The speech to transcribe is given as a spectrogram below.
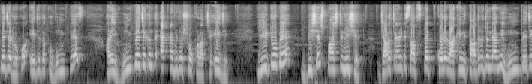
পেজে ঢোকো, এই যে দেখো হোম পেজ আর এই হোম পেজে কিন্তু একটা ভিডিও শো করাচ্ছে, এই যে ইউটিউবে বিশেষ পাঁচটি নিষেধ। যারা চ্যানেলটি সাবস্ক্রাইব করে রাখেনি, তাদের জন্য আমি হোম পেজে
